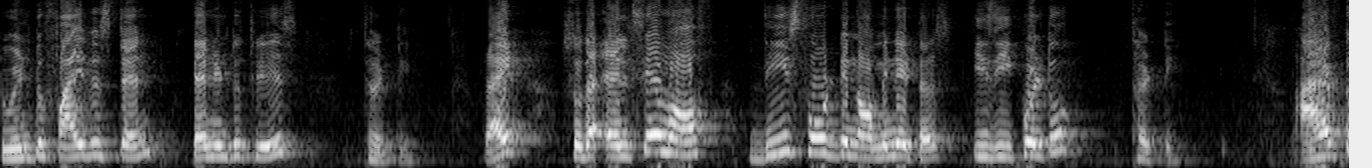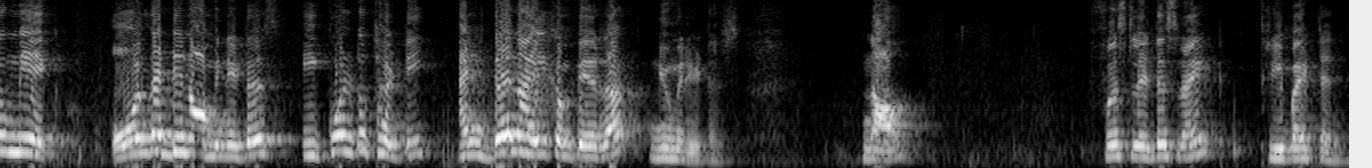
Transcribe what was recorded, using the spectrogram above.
2 into 5 is 10 10 into 3 is 30 right? So the LCM of these four denominators is equal to 30 I have to make all the denominators equal to 30 and then I will compare the numerators now, first let us write 3 by 10.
